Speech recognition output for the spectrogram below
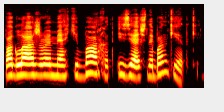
поглаживая мягкий бархат изящной банкетки.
